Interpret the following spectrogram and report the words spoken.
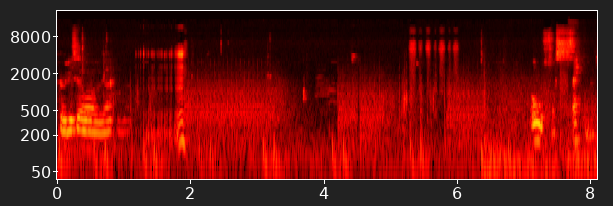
Kan vi lige se, hvor vi er. Mm. Oh, for satan.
